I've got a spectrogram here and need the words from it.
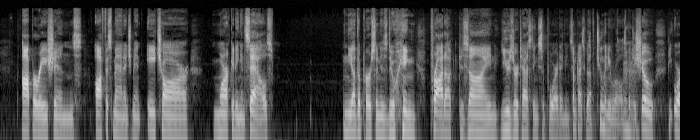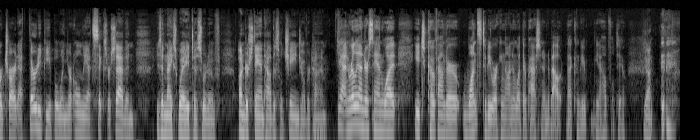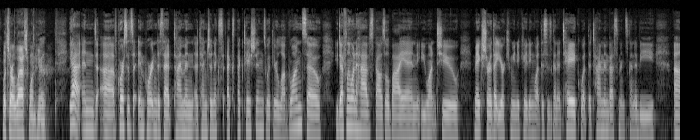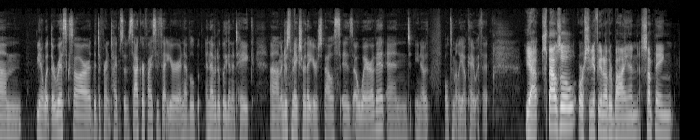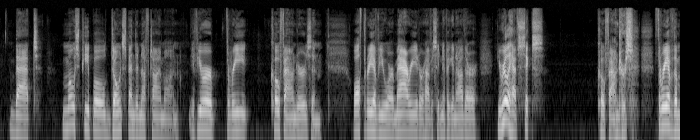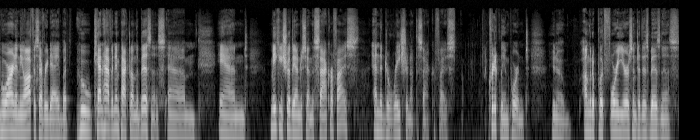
operations, office management, HR, marketing, and sales, and the other person is doing product design, user testing, support. I mean, sometimes people have too many roles, mm-hmm. but to mm-hmm. show the org chart at 30 people when you're only at six or seven is a nice way to sort of understand how this will change over time. Yeah, and really understand what each co-founder wants to be working on and what they're passionate about. That can be, you know, helpful too. Yeah. What's our last one here? Yeah, and uh, of course, it's important to set time and attention ex- expectations with your loved one. So you definitely want to have spousal buy-in. You want to make sure that you're communicating what this is going to take, what the time investment is going to be. Um, you know what the risks are, the different types of sacrifices that you're inevitably inevitably going to take, um, and just make sure that your spouse is aware of it and you know ultimately okay with it. Yeah, spousal or significant other buy-in, something that most people don't spend enough time on. If you're three co-founders and all three of you are married or have a significant other, you really have six co-founders three of them who aren't in the office every day, but who can have an impact on the business, um, and making sure they understand the sacrifice and the duration of the sacrifice. Critically important. You know, I'm going to put four years into this business,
